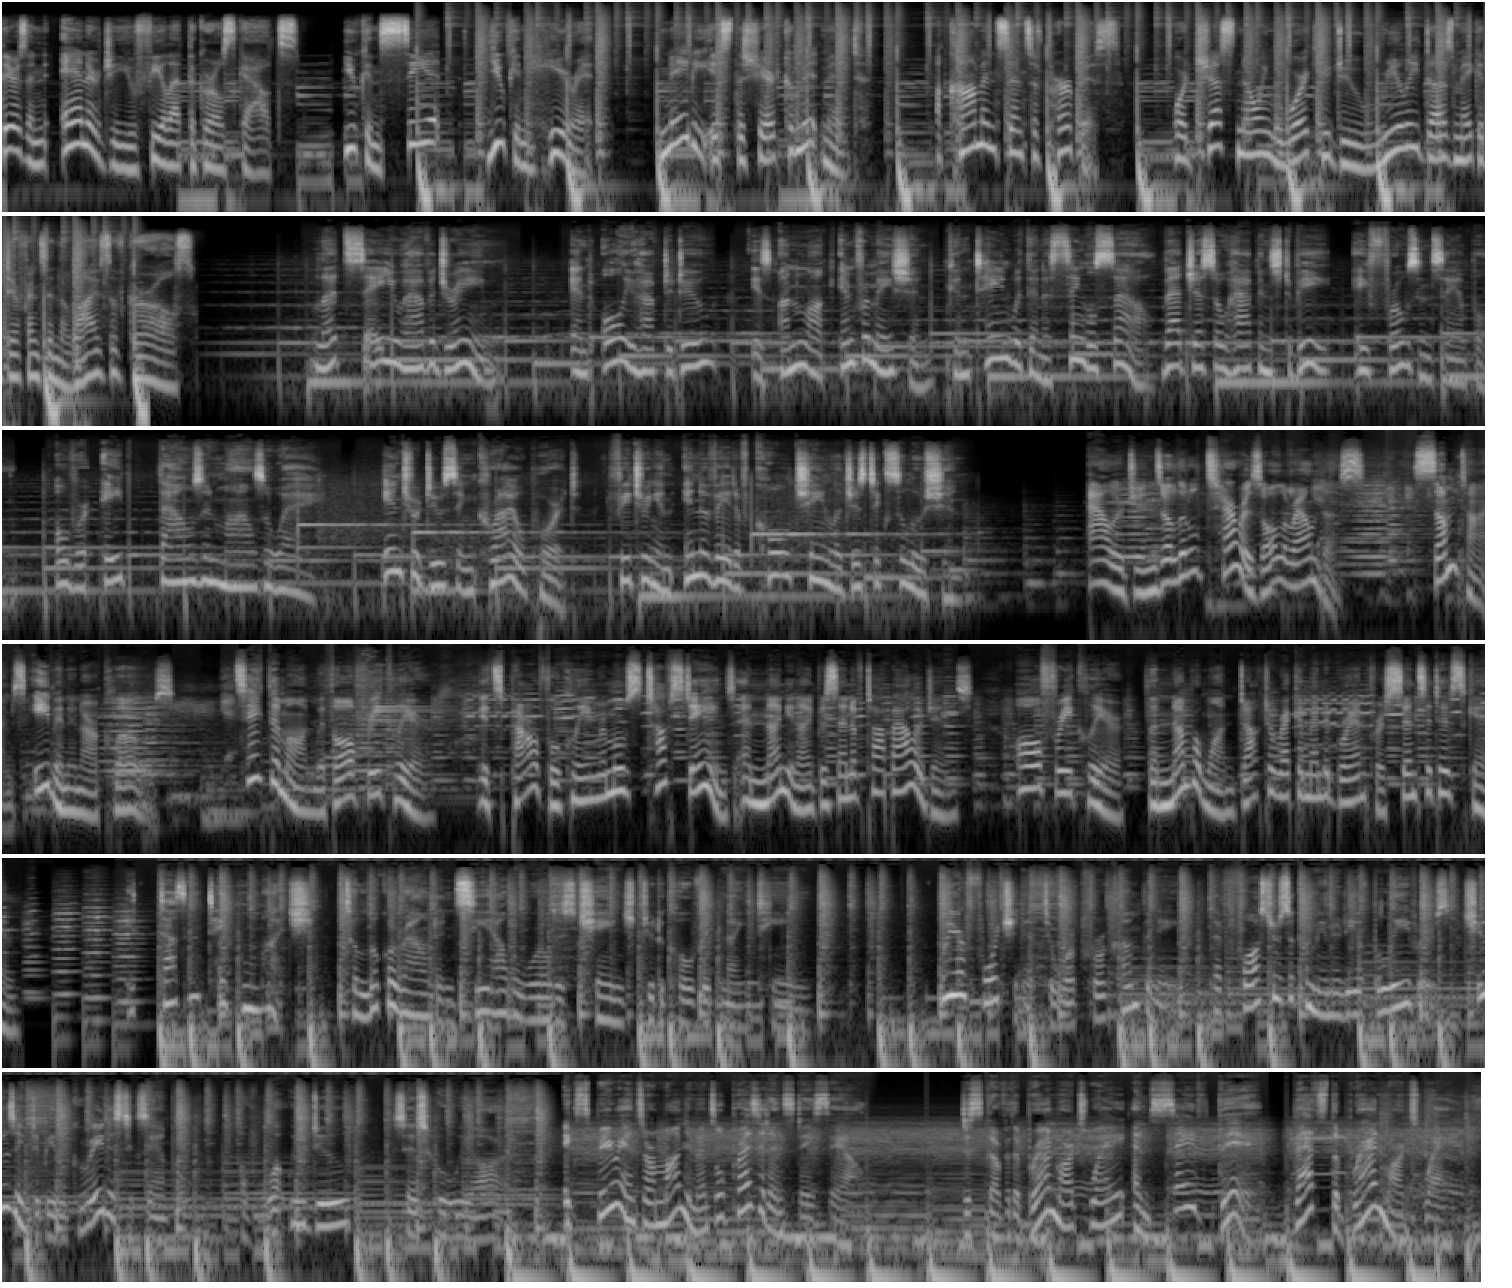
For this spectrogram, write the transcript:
There's an energy you feel at the Girl Scouts. You can see it, you can hear it. Maybe it's the shared commitment, a common sense of purpose, or just knowing the work you do really does make a difference in the lives of girls. Let's say you have a dream, and all you have to do is unlock information contained within a single cell that just so happens to be a frozen sample over 8,000 miles away. Introducing Cryoport, featuring an innovative cold chain logistics solution. Allergens are little terrors all around us, sometimes even in our clothes. Take them on with All Free Clear. Its powerful clean removes tough stains and 99% of top allergens. All Free Clear, the number one doctor recommended brand for sensitive skin. It doesn't take much to look around and see how the world has changed due to COVID 19. We are fortunate to work for a company that fosters a community of believers choosing to be the greatest example of what we do says who we are. Experience our monumental President's Day sale. Discover the BrandsMart way and save big. That's the BrandsMart way.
